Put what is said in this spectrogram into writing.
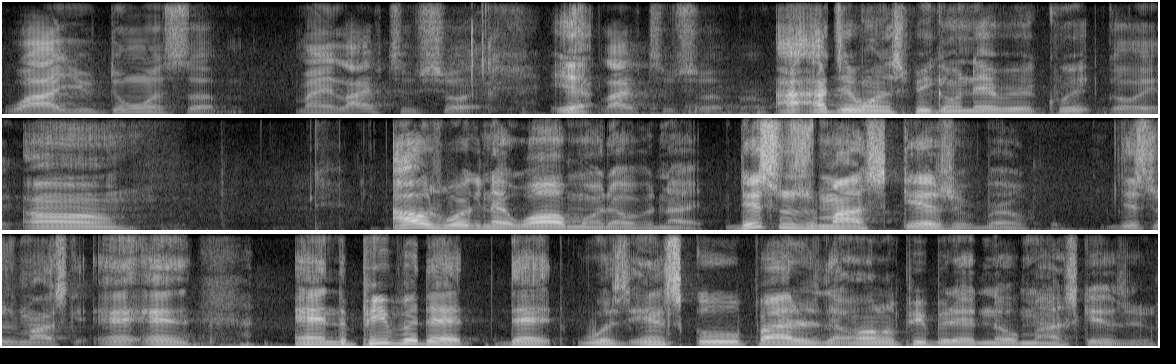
why you doing something. Man, life too short. Yeah. Life too short, bro. I, I just want to speak on that real quick. Go ahead. Um, I was working at Walmart overnight. This was my schedule, bro. This was my schedule, and, and and the people that that was in school probably the only people that know my schedule.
